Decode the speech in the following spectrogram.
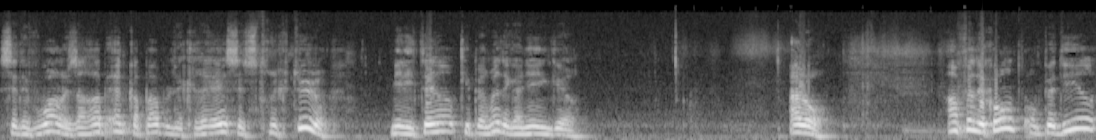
c'est de voir les Arabes incapables de créer cette structure militaire qui permet de gagner une guerre. Alors, en fin de compte, on peut dire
